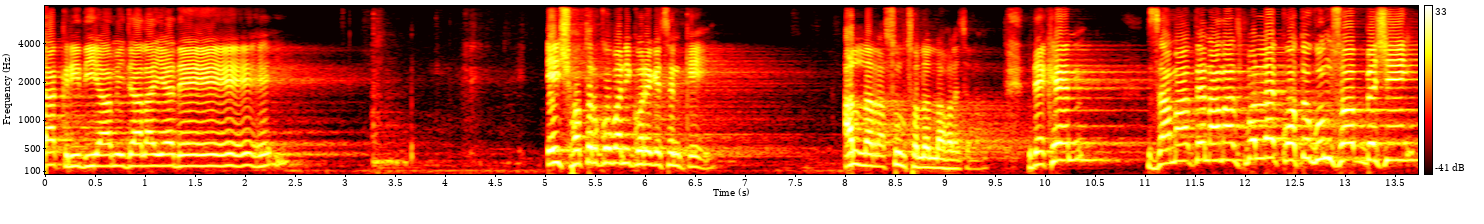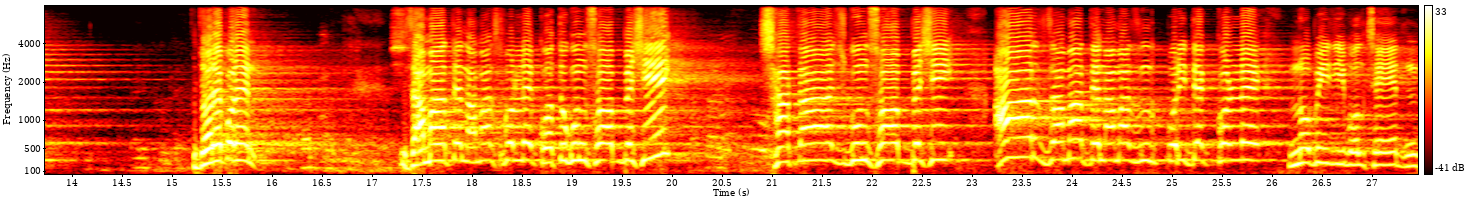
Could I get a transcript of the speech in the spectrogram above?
লাকড়ি দিয়ে আমি জ্বালাইয়া দে এই সতর্কবাণী করে গেছেন কে? আল্লাহ রাসুল সাল্লাহ সাল্লাম। দেখেন জামাতে নামাজ পড়লে কত গুণ সব বেশি? জোরে পড়েন। জামাতে নামাজ পড়লে কত গুণ সব বেশি? সাতাশ গুণ সব বেশি। আর জামাতে নামাজ পরিত্যাগ করলে নবীজি বলছেন,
